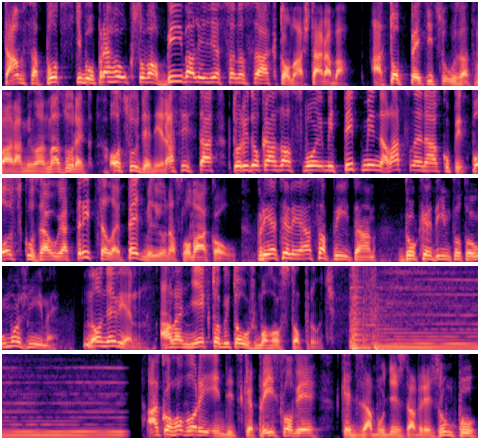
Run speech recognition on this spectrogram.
Tam sa poctivo prehouksoval bývalý SNS Tomáš Taraba. A top peticu uzatvára Milan Mazurek, odsúdený rasista, ktorý dokázal svojimi tipmi na lacné nákupy v Poľsku zaujať 3,5 milióna Slovákov. Priatelia, ja sa pýtam, dokedy im toto umožníme? No neviem, ale niekto by to už mohol stopnúť. Ako hovorí indické príslovie, keď zabudneš zavrieť žumpu,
